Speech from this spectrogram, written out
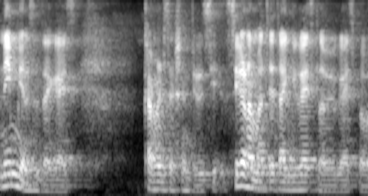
ನಿಮ್ಗೆ ಅನಿಸುತ್ತೆ ಗೈಸ್ ಕಮೆಂಟ್ ಸೆಕ್ಷನ್ ತಿಳಿಸಿ. ಸಿಗೋಣ ಮತ್ತೆ. Thank you guys love you guys bye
